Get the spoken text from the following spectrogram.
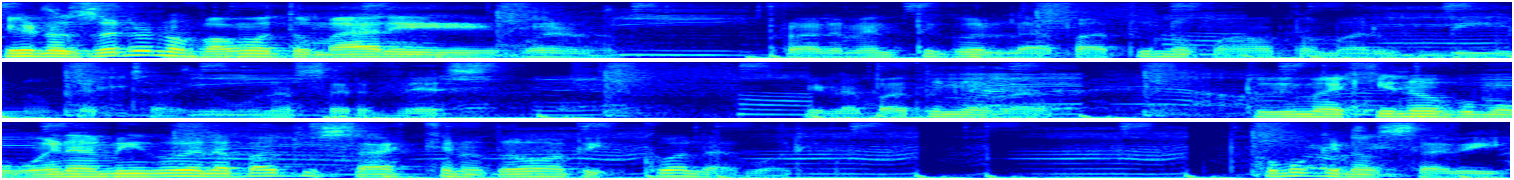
Pero nosotros nos vamos a tomar, eh, bueno, probablemente con la Patu nos vamos a tomar un vino, ¿cachai? Una cerveza. Y la Patu no la... Tú me imagino como buen amigo de la Patu sabes que no toma piscola, Boris. ¿Cómo que no sabí?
